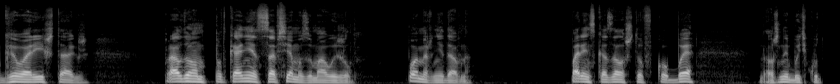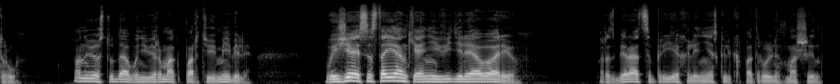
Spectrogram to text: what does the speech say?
Говоришь так же. Правда, он под конец совсем из ума выжил. Помер недавно. Парень сказал, что в КБ должны быть к утру. Он вез туда в универмаг партию мебели. Выезжая со стоянки, они видели аварию. Разбираться приехали несколько патрульных машин.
